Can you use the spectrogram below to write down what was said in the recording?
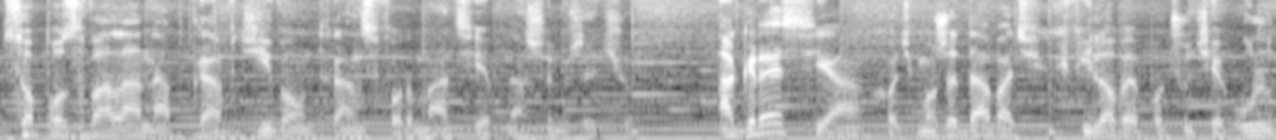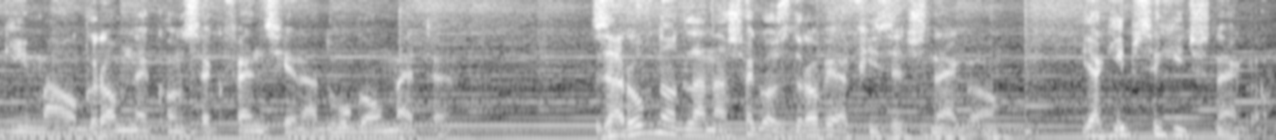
co pozwala na prawdziwą transformację w naszym życiu. Agresja, choć może dawać chwilowe poczucie ulgi, ma ogromne konsekwencje na długą metę, zarówno dla naszego zdrowia fizycznego, jak i psychicznego.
